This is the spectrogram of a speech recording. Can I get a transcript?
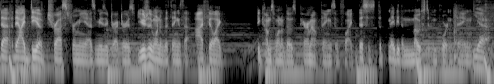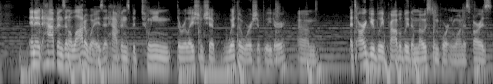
the the idea of trust for me as a music director is usually one of the things that I feel like becomes one of those paramount things of like this is the maybe the most important thing. Yeah. And it happens in a lot of ways. It happens between the relationship with a worship leader. Um, it's arguably probably the most important one as far as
